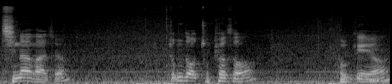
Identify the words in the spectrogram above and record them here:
지나가죠. 좀 더 좁혀서 볼게요.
